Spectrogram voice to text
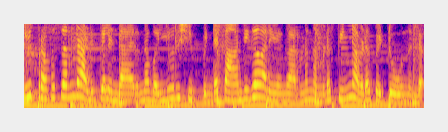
ഈ പ്രൊഫസറിന്റെ അടുക്കൽ ഉണ്ടായിരുന്ന വലിയൊരു ഷിപ്പിന്റെ കാന്തിക വലയം കാരണം നമ്മുടെ ഫിൻ അവിടെ പെട്ടുപോകുന്നുണ്ട്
